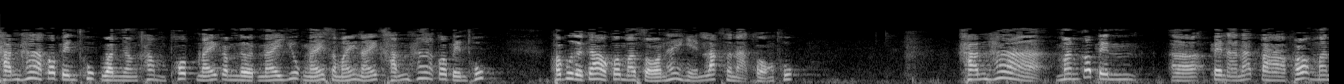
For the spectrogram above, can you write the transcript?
ขันห้าก็เป็นทุกวันยังค่ำพบไหนกำเนิดไหนยุคไหนสมัยไหน ขันห้าก็เป็นทุกพระพุทธเจ้าก็มาสอนให้เห็นลักษณะของทุกขันห้ามันก็เป็นเป็นอนัตตา เพราะมัน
